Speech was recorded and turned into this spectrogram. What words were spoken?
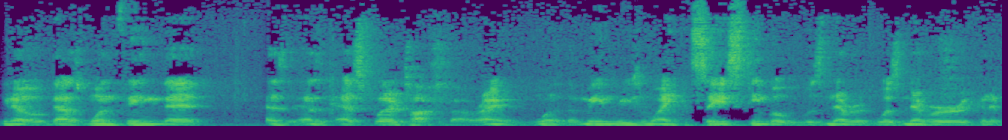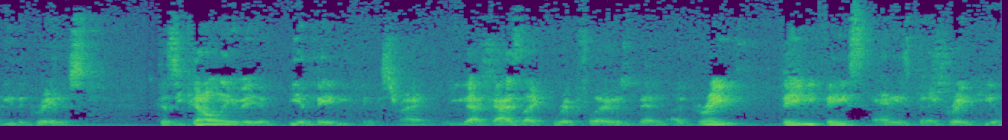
You know that was one thing that as, as, as Flair talked about, right? One of the main reasons why he could say Steamboat was never was never going to be the greatest because he can only be a, be a babyface, right? You got guys like Ric Flair who's been a great baby face and he's been a great heel.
